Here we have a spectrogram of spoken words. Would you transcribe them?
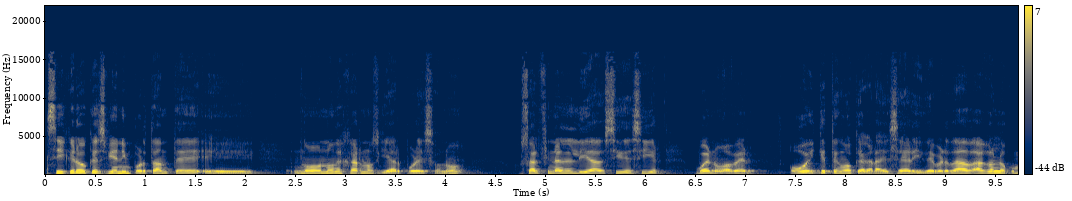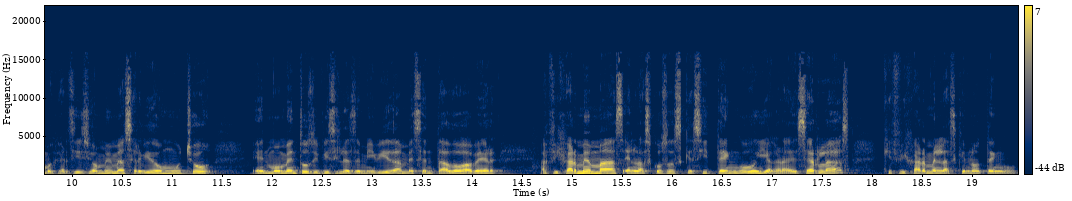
sí creo que es bien importante eh, no, no dejarnos guiar por eso, ¿no? O sea, al final del día sí decir, bueno, a ver, hoy que tengo que agradecer y de verdad háganlo como ejercicio. A mí me ha servido mucho en momentos difíciles de mi vida, me he sentado a ver, a fijarme más en las cosas que sí tengo y agradecerlas que fijarme en las que no tengo.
